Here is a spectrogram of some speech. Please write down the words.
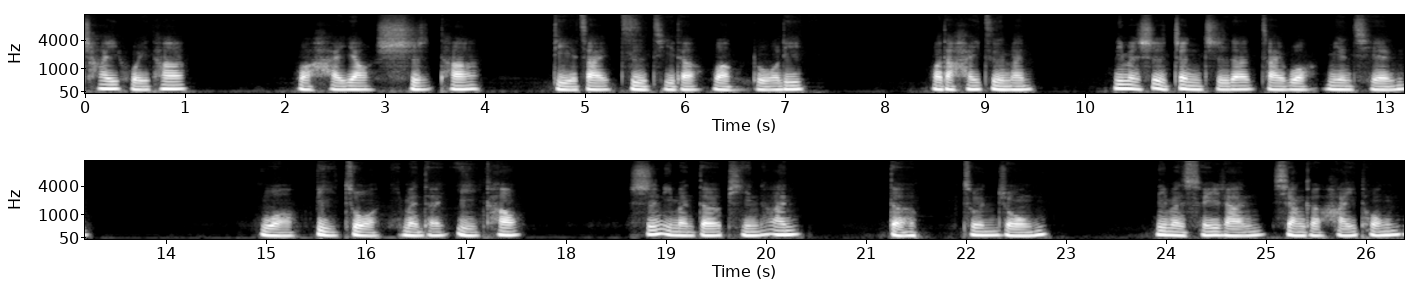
拆毁他，我还要使他跌在自己的网罗里。我的孩子们，你们是正直的，在我面前，我必做你们的依靠，使你们得平安，得尊荣。你们虽然像个孩童。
